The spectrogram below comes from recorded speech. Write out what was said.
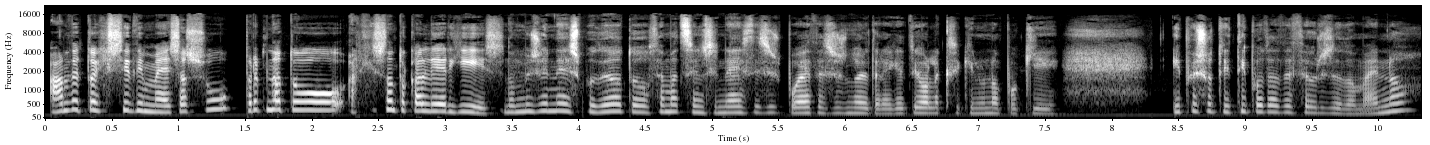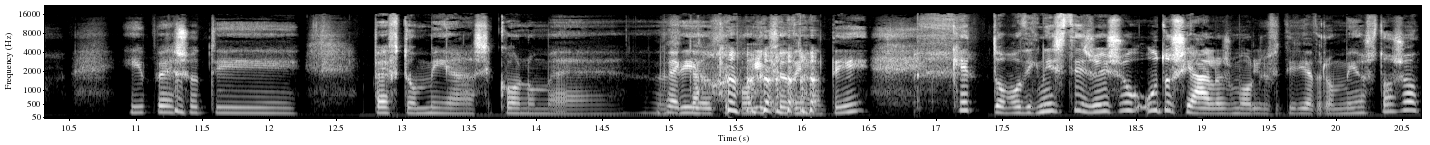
αν δεν το έχεις ήδη μέσα σου, πρέπει να το αρχίσεις να το καλλιεργείς. Νομίζω είναι σπουδαίο το θέμα της ενσυναίσθησης που έθεσες νωρίτερα, γιατί όλα ξεκινούν από εκεί. Είπες ότι τίποτα δεν θεωρείς δεδομένο. Είπες ότι πέφτω μία, σηκώνομαι δύο και πολύ πιο δυνατή. και το αποδεικνύεις στη ζωή σου ούτως ή άλλως με όλη αυτή τη διαδρομή. Ωστόσο,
